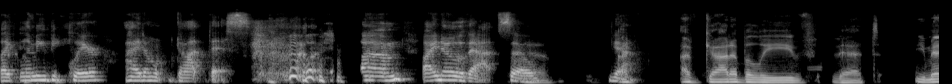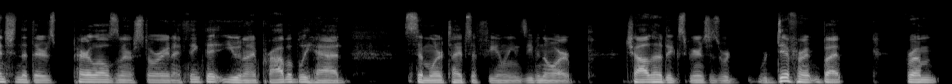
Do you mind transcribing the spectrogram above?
Like, let me be clear, I don't got this. um, I know that. So, yeah. yeah. I've, I've got to believe that you mentioned that there's parallels in our story. And I think that you and I probably had similar types of feelings, even though our childhood experiences were, were different. But from,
